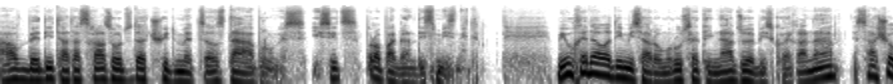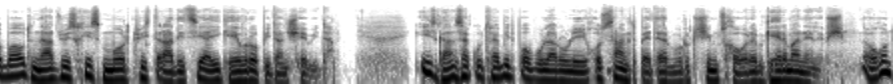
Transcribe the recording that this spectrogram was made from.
ავბედით 1927 წელს დააბრუნეს, ისიც პროპაგანდის მიზნით. მიუხედავად იმისა, რომ რუსეთი ნაძვების ქვეყანა, საშობაოდ ნაძვის ხის მორთვის ტრადიცია იქ ევროპიდან შევიდა. ის განსაკუთრებით პოპულარული იყო სანქტ-პეტერბურგში მცხოვრებ გერმანელებში, ოღონდ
